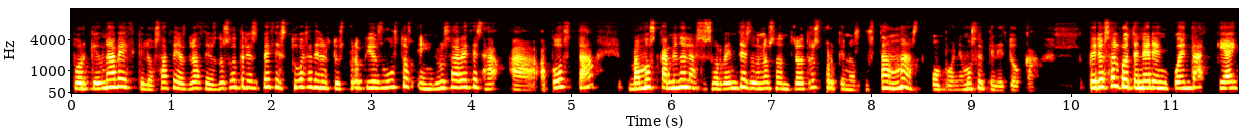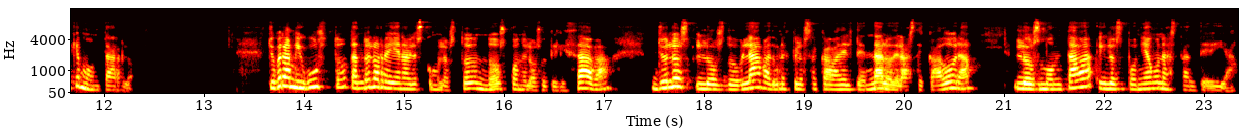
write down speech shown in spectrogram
porque una vez que los haces, lo haces dos o tres veces, tú vas a tener tus propios gustos e incluso a veces a, posta vamos cambiando las absorbentes de unos entre otros porque nos gustan más o ponemos el que le toca. Pero es algo a tener en cuenta que hay que montarlo. Yo para mi gusto, tanto los rellenables como los tondos, cuando los utilizaba, yo los, los doblaba de una vez que los sacaba del tendal o de la secadora, los montaba y los ponía en una estantería.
